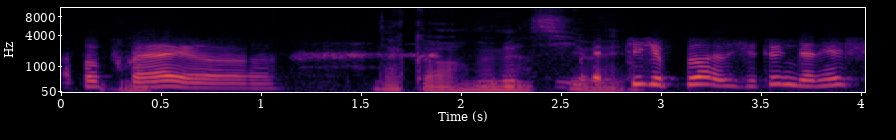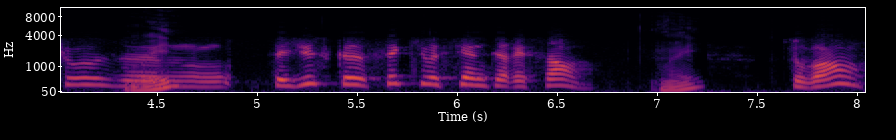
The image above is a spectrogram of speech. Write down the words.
à peu près. D'accord, merci. et. Si je peux ajouter une dernière chose, c'est juste que ce qui est aussi intéressant, souvent,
